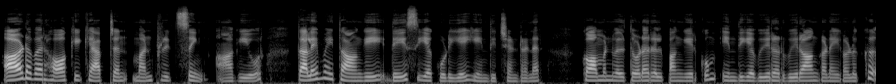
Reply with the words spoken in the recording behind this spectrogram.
ஆடவர் ஹாக்கி கேப்டன் மன்பிரீத் சிங் ஆகியோர் தலைமை தாங்கி தேசிய கொடியை ஏந்திச் சென்றனர். காமன்வெல்த் தொடரில் பங்கேற்கும் இந்திய வீரர் வீராங்கனைகளுக்கு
